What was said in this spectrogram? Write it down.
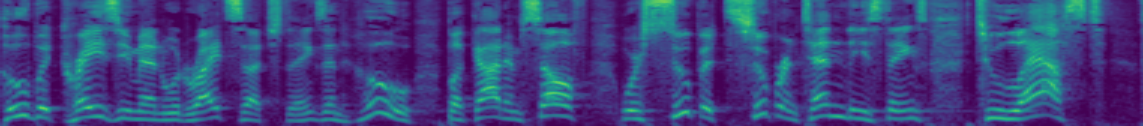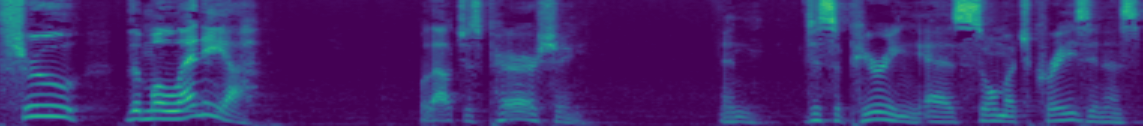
Who but crazy men would write such things, and who but God Himself will super, superintend these things to last through the millennia without just perishing and disappearing as so much craziness?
